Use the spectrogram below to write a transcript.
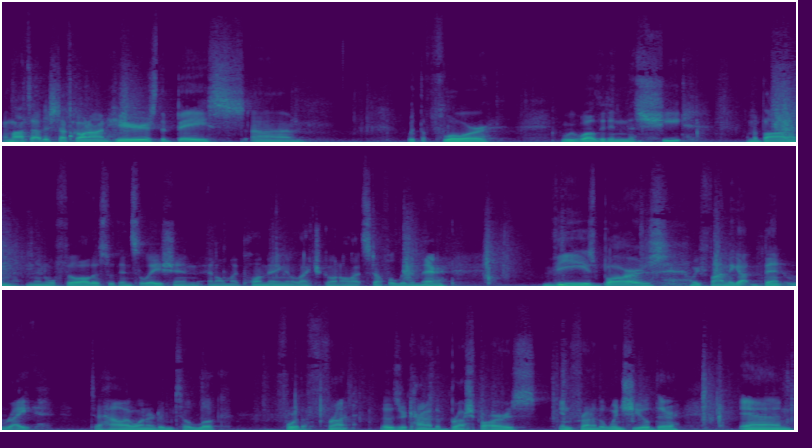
and lots of other stuff going on. Here's the base um, with the floor. We welded in the sheet on the bottom, and then we'll fill all this with insulation and all my plumbing and electrical and all that stuff will live in there. These bars, we finally got bent right to how I wanted them to look for the front. Those are kind of the brush bars in front of the windshield there. And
